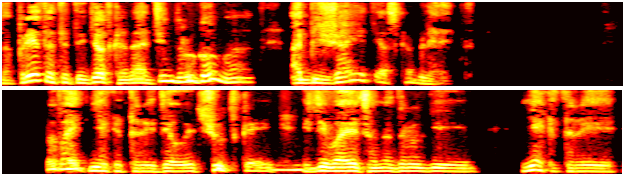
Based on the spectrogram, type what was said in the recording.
Запрет этот идет, когда один другого обижает и оскорбляет. Бывает, некоторые делают шуткой, издеваются над другим, некоторые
